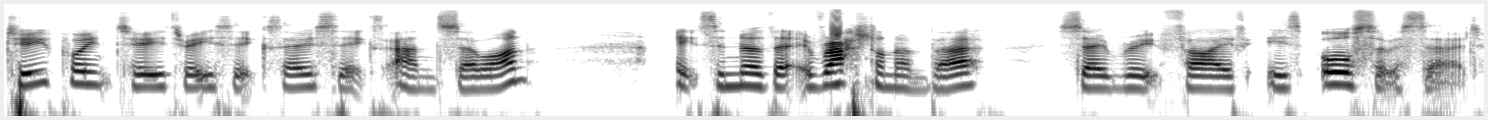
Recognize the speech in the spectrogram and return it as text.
2.23606 and so on. It's another irrational number, so root 5 is also a surd.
